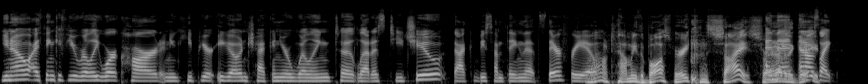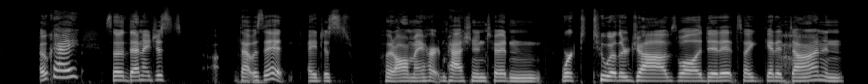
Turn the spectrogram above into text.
"You know, I think if you really work hard and you keep your ego in check and you're willing to let us teach you, that could be something that's there for you." Wow, Tommy the Boss, very concise right and out then of the and I was like, okay. So then I just uh, that was it. I just put all my heart and passion into it and worked two other jobs while I did it so I could get it done. And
